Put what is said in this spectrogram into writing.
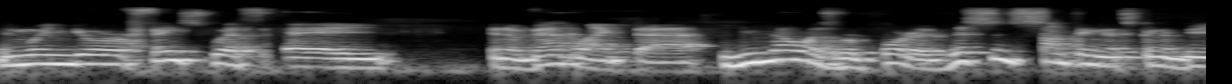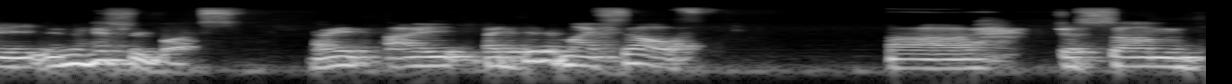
And when you're faced with a an event like that, you know as a reporter, this is something that's going to be in the history books, right? I, I did it myself uh, just some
